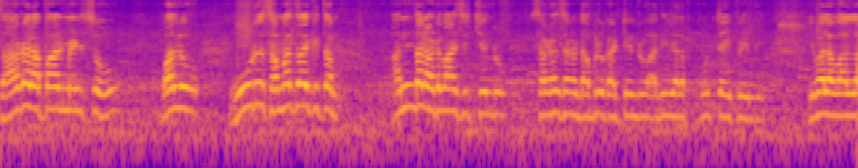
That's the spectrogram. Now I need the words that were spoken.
సాగర్ అపార్ట్మెంట్స్ వాళ్ళు మూడు సంవత్సరాల క్రితం అందరూ అడ్వాన్స్ ఇచ్చిండ్రు సగం సగం డబ్బులు కట్టిండ్రు అది ఇవాళ పూర్తి అయిపోయింది ఇవాళ వాళ్ళ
